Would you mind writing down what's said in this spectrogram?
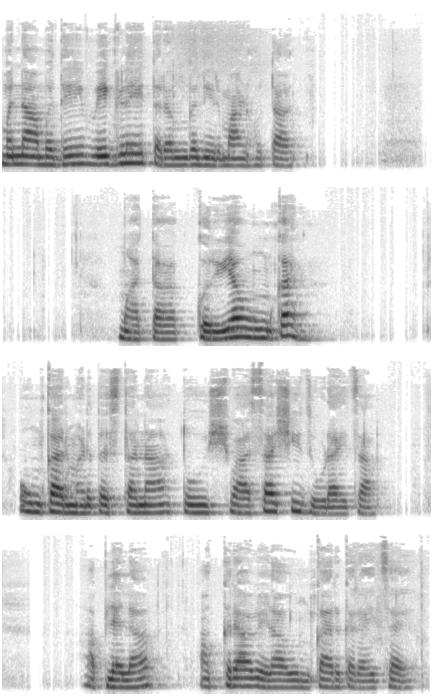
मनामध्ये वेगळे तरंग निर्माण होतात. माता करूया ओंकार. ओंकार म्हणत असताना तो श्वासाशी जोडायचा. आपल्याला अकरा वेळा ओंकार करायचा आहे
